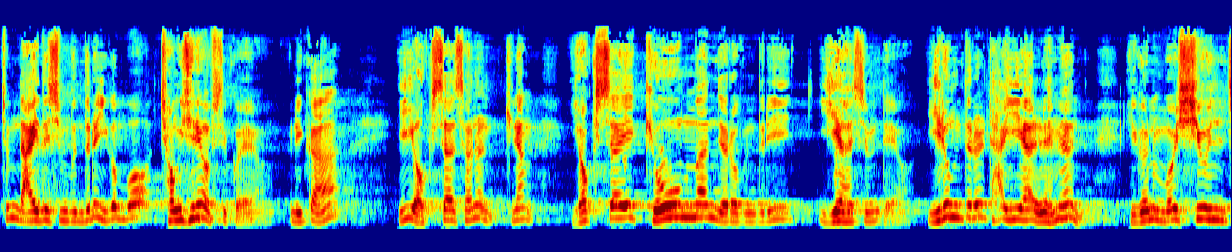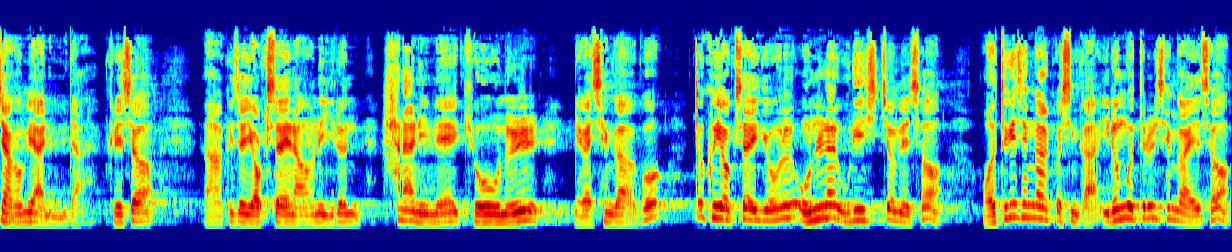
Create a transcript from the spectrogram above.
좀 나이 드신 분들은 이거 뭐 정신이 없을 거예요. 그러니까 이 역사서는 그냥 역사의 교훈만 여러분들이 이해하시면 돼요. 이름들을 다 이해하려면 이거는 뭐 쉬운 작업이 아닙니다. 그래서 아, 그저 역사에 나오는 이런 하나님의 교훈을 내가 생각하고 또 그 역사의 교훈을 오늘날 우리의 시점에서 어떻게 생각할 것인가 이런 것들을 생각해서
